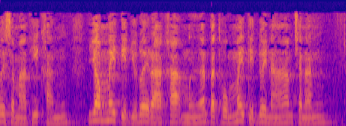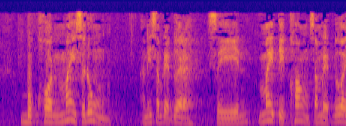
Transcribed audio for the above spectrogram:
ด้วยสมาธิขัน ย่อมไม่ติดอยู่ด้วยราคาเหมือนปฐมไม่ติดด้วยน้ำฉะนั้นบุคคลไม่สะดุ้ง อันนี้สำเร็จด้วยอะไรศีลไม่ติดข้องสำเร็จด้วย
